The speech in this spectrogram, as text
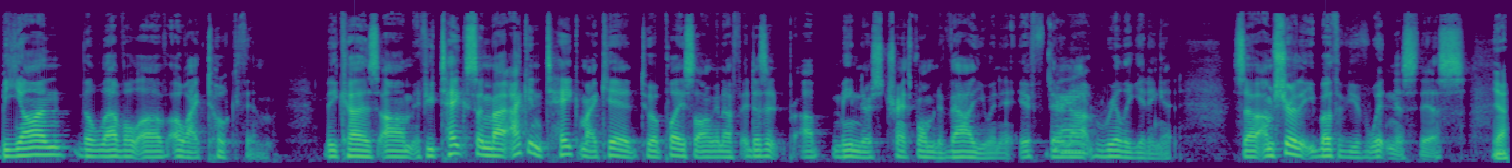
beyond the level of, oh, I took them? Because um, if you take somebody, I can take my kid to a place long enough, it doesn't uh, mean there's transformative value in it if they're Right. not really getting it. So I'm sure that you, both of you have witnessed this. Yeah.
